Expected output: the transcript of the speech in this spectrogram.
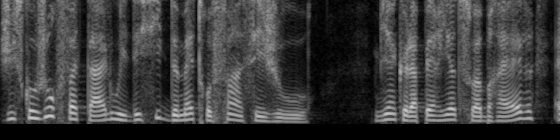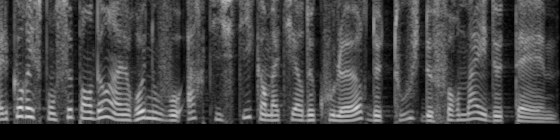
jusqu'au jour fatal où il décide de mettre fin à ses jours. Bien que la période soit brève, elle correspond cependant à un renouveau artistique en matière de couleurs, de touches, de formats et de thèmes.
